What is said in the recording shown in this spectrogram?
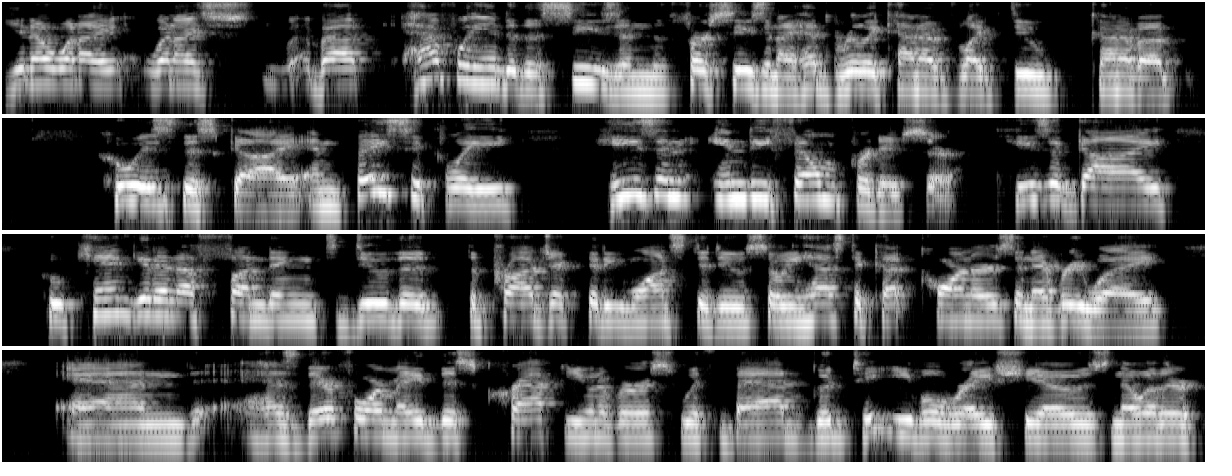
you know when i when i about halfway into the season the first season i had to really kind of like do kind of a who is this guy and basically he's an indie film producer he's a guy who can't get enough funding to do the the project that he wants to do so he has to cut corners in every way and has therefore made this crap universe with bad good to evil ratios no other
